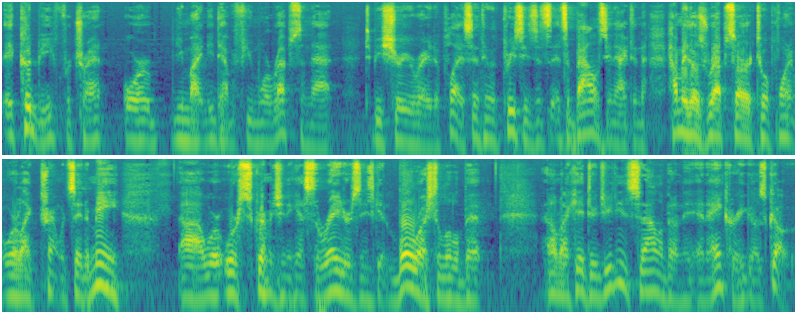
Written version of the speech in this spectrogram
It could be for Trent, or you might need to have a few more reps than that to be sure you're ready to play. Same thing with preseason. It's, it's a balancing act. And how many of those reps are to a point where, like Trent would say to me, uh, we're, we're scrimmaging against the Raiders and he's getting bull rushed a little bit. And I'm like, hey, dude, you need to sit down a bit on the, an anchor. He goes, go.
